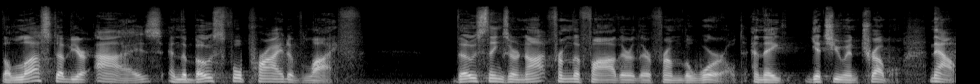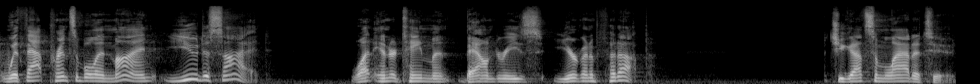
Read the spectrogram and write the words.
the lust of your eyes, and the boastful pride of life. those things are not from the Father, they're from the world, and they get you in trouble. Now, with that principle in mind, you decide what entertainment boundaries you're going to put up. But you got some latitude.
